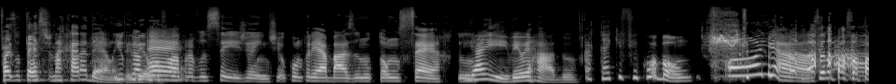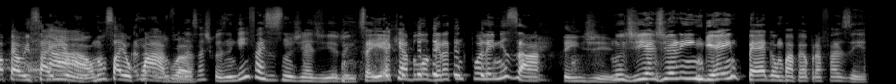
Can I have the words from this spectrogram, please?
Faz o teste na cara dela, E o pior entendeu? que eu vou É. falar pra vocês, gente, eu comprei a base no tom certo. E aí, veio errado. Até que ficou bom. Olha! Você não passou papel e saiu? Calma. Não saiu com não, Não água? fiz essas coisas. Ninguém faz isso no dia a dia, gente. Isso aí é que a blogueira tem que polemizar. Entendi. No dia a dia, ninguém pega um papel pra fazer.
